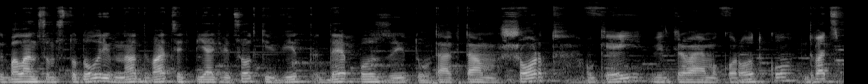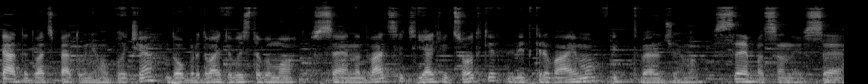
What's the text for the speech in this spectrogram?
балансом 100 доларів на 25% від депозиту. Так, там шорт. Окей, відкриваємо коротку. 25, 25 у нього плече. Добре, давайте виставимо все на 25%. Відкриваємо, підтверджуємо. Все, пацани, все.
